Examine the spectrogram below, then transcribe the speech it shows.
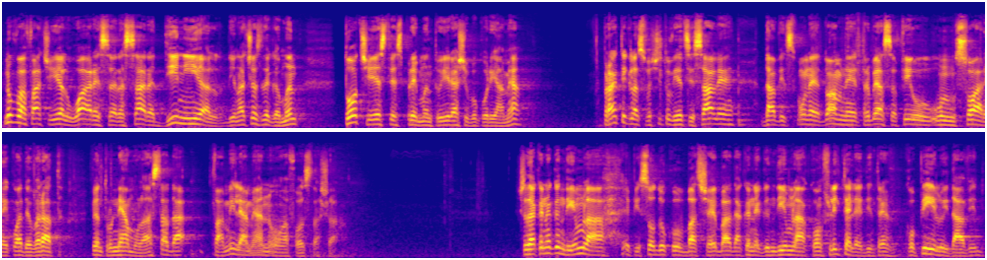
Nu va face el oare să răsară din el, din acest legământ, tot ce este spre mântuirea și bucuria mea? Practic, la sfârșitul vieții sale, David spune, Doamne, trebuia să fiu un soare cu adevărat pentru neamul ăsta, dar familia mea nu a fost așa. Și dacă ne gândim la episodul cu Bathsheba, dacă ne gândim la conflictele dintre copiii lui David,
